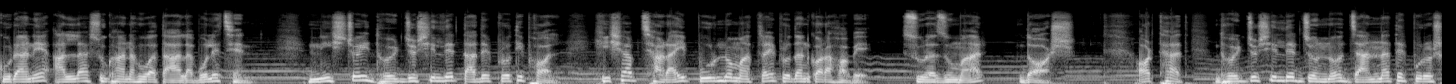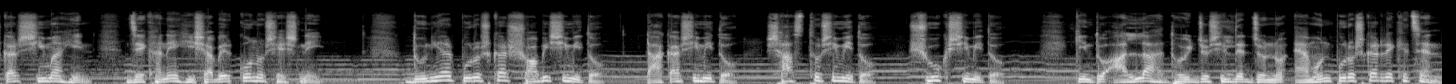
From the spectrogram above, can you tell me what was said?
কুরআনে আল্লাহ সুবহানাহুয়া তাআলা বলেছেন নিশ্চয়ই ধৈর্যশীলদের তাদের প্রতিফল, হিসাব ছাড়াই পূর্ণ মাত্রায় প্রদান করা হবে। সূরা জুমার দশ। অর্থাৎ, ধৈর্যশীলদের জন্য জান্নাতের পুরস্কার সীমাহীন, যেখানে হিসাবের কোনো শেষ নেই। দুনিয়ার পুরস্কার সবই সীমিত, টাকা সীমিত, স্বাস্থ্য সীমিত, সুখ সীমিত। কিন্তু আল্লাহ ধৈর্যশীলদের জন্য এমন পুরস্কার রেখেছেন,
